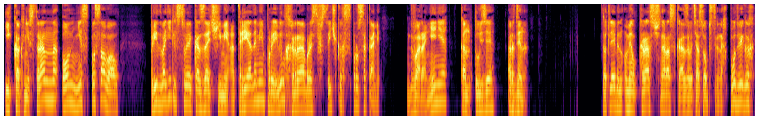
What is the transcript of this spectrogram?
И, как ни странно, он не спасовал. Предводительствуя казачьими отрядами, проявил храбрость в стычках с прусаками. Два ранения, контузия, ордена. Тотлебин умел красочно рассказывать о собственных подвигах,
